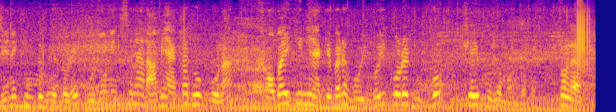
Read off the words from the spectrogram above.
যিনি কিন্তু ভেতরে পুজো নিচ্ছেন, আর আমি একা ঢুকবো না, সবাইকে নিয়ে একেবারে হই হই করে ঢুকবো সেই পুজো মণ্ডপে। চলে আসুন।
